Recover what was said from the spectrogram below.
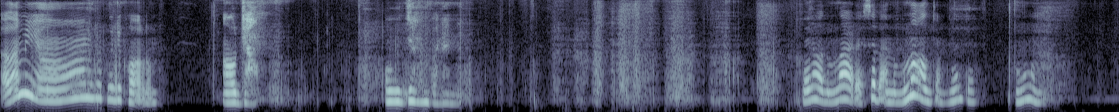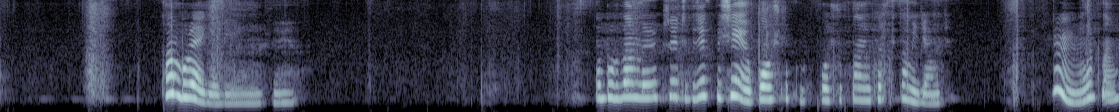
Alamıyorum. Çok gıcık oldum. Alacağım. Alacağım bana ne? Benim adım neredeyse ben de bunu alacağım. Nerede? Anlamadım. Tam buraya geliyor. Şey. E buradan da yükseğe çıkacak bir şey yok. Boşluk, boşluktan yukarı çıkamayacağım. Hmm, buradan.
